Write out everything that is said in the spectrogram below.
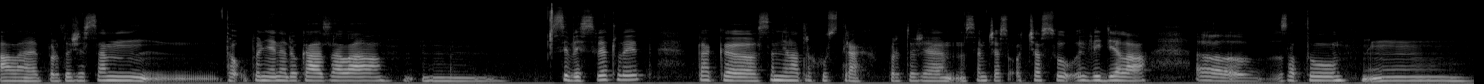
ale protože jsem to úplně nedokázala mm, si vysvětlit, tak eh, jsem měla trochu strach, protože jsem čas od času viděla za, tu, mm,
